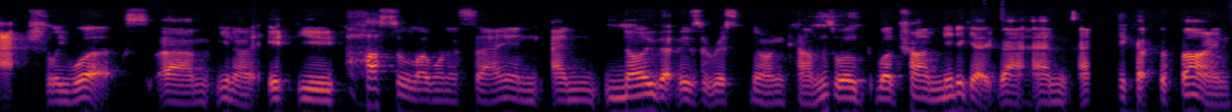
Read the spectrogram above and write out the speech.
actually works. Um, you know, if you hustle, I want to say, and, and know that there's a risk no one comes, we'll, we'll try and mitigate that and, and pick up the phone.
